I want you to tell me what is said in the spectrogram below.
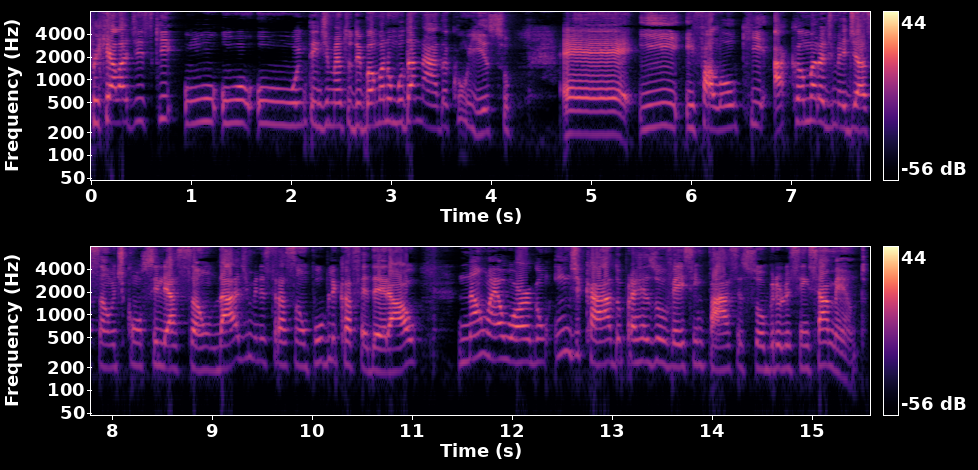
porque ela disse que o, o, o entendimento do Ibama não muda nada com isso. É, e, e falou que a Câmara de Mediação e de Conciliação da Administração Pública Federal não é o órgão indicado para resolver esse impasse sobre o licenciamento.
